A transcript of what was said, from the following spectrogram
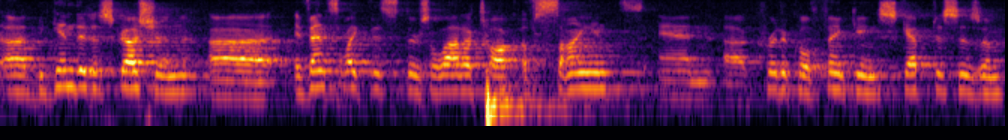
uh, begin the discussion, uh, events like this, there's a lot of talk of science and uh, critical thinking, skepticism.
